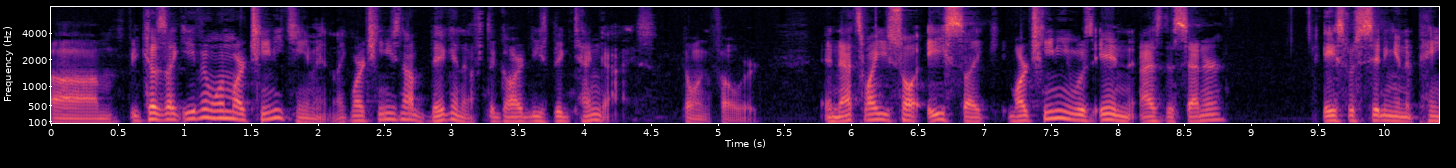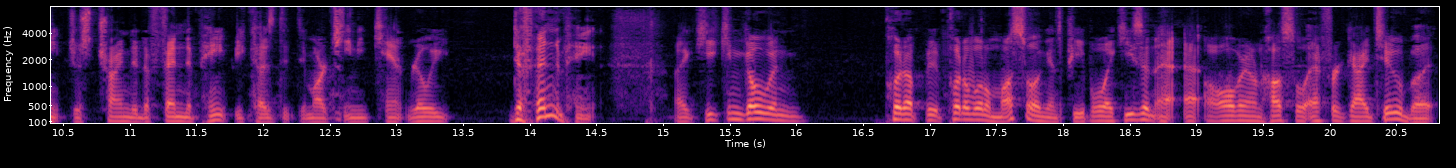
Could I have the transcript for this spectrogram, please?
Um, because like even when Martini came in, like Martini's not big enough to guard these Big Ten guys going forward, and that's why you saw Ace like Martini was in as the center. Ace was sitting in the paint just trying to defend the paint because the, the Martini can't really defend the paint. Like he can go and put up put a little muscle against people. Like he's an all around hustle effort guy too, but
